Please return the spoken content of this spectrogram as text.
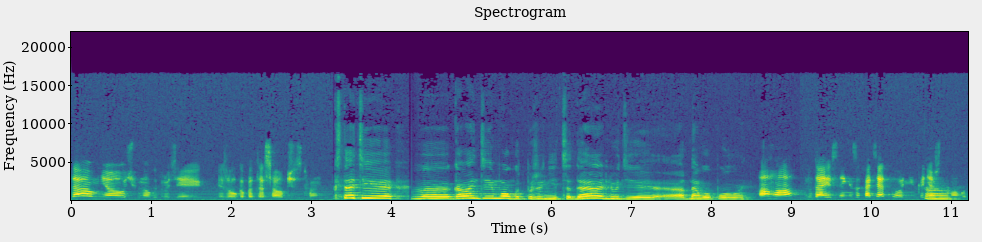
Да, у меня очень много друзей из ЛГБТ-сообщества. Кстати, в Голландии могут пожениться, да, люди одного пола? Ага, ну да, если они захотят, то они, конечно, ага. могут.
